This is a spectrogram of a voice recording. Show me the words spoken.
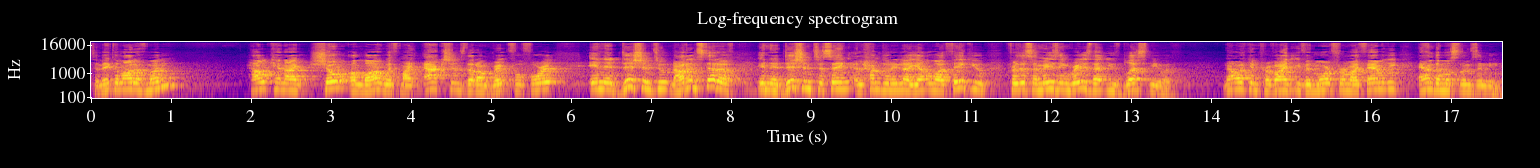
to make a lot of money, how can I show Allah with my actions that I'm grateful for it? In addition to, not instead of, in addition to saying, Alhamdulillah, Ya Allah, thank you for this amazing raise that you've blessed me with. Now I can provide even more for my family and the Muslims in need.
